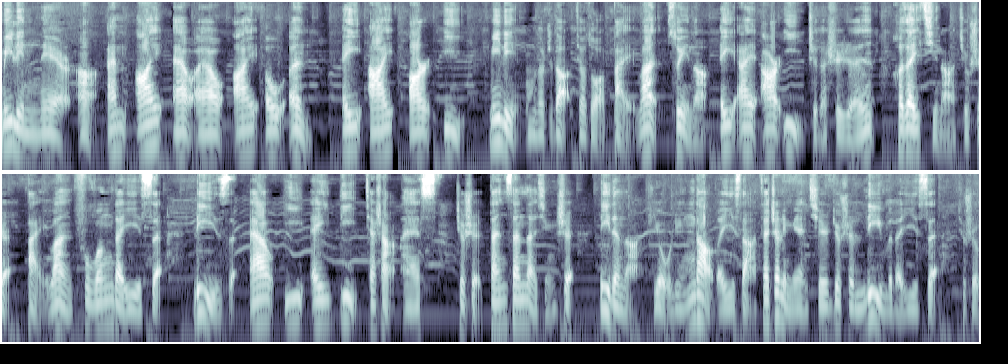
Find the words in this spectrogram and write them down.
millionaire 啊，m i l l i o n A I R E。Million 我们都知道叫做百万，所以呢，A I R E 指的是人，合在一起呢就是百万富翁的意思。lead L E A D 加上 s 就是单三的形式，lead 呢有领导的意思啊，在这里面其实就是 live 的意思，就是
